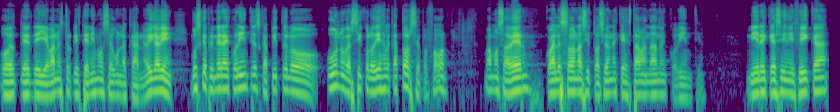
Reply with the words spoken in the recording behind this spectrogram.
o de, llevar nuestro cristianismo según la carne. Oiga bien, busque 1 Corintios capítulo 1, versículo 10 al 14, por favor. Vamos a ver cuáles son las situaciones que estaban dando en Corintio. Mire qué significa.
